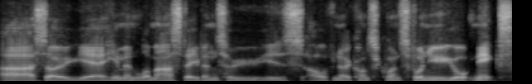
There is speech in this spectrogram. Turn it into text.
Uh, so yeah, him and Lamar Stevens, who is of no consequence for New York Knicks.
